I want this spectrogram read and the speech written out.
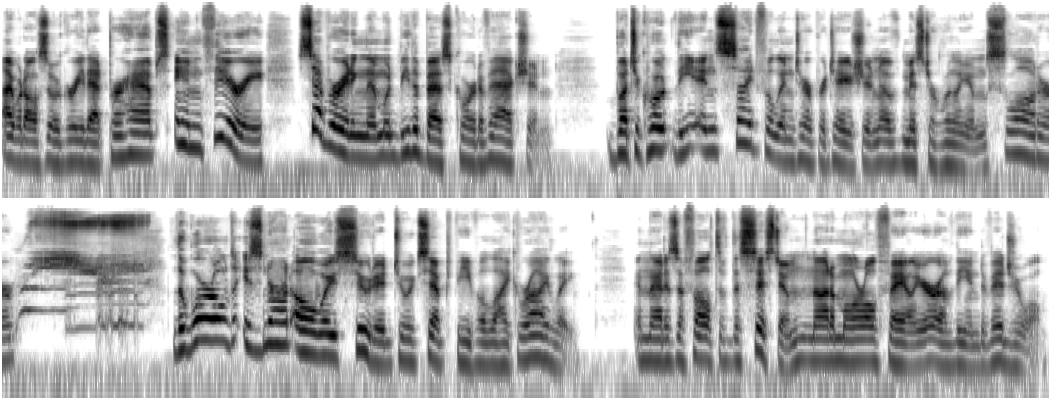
I would also agree that perhaps, in theory, separating them would be the best course of action. But to quote the insightful interpretation of Mr. William Slaughter, the world is not always suited to accept people like Riley, and that is a fault of the system, not a moral failure of the individual.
